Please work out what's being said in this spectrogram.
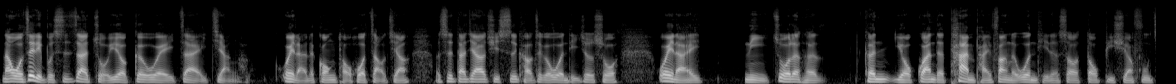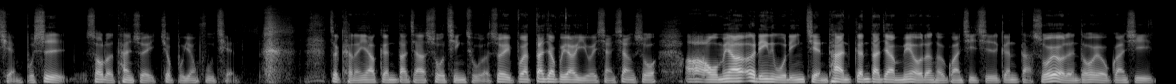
那我这里不是在左右各位在讲未来的公投或早交，而是大家要去思考这个问题，就是说未来你做任何跟有关的碳排放的问题的时候，都必须要付钱，不是收了碳税就不用付钱。这可能要跟大家说清楚了，所以不要，大家不要以为想象说啊，我们要二零五零减碳，跟大家没有任何关系。其实跟大所有人都会有关系。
